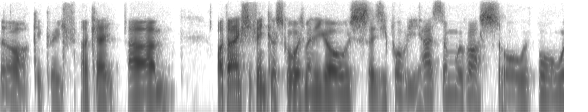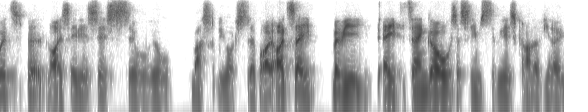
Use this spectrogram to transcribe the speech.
Oh, good grief. Okay. Um, I don't actually think he'll score as many goals as he probably has done with us or with Boreham Woods, but like I say, the assists he'll, he'll massively watch step. I, I'd say maybe eight to ten goals. That seems to be his kind of you know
